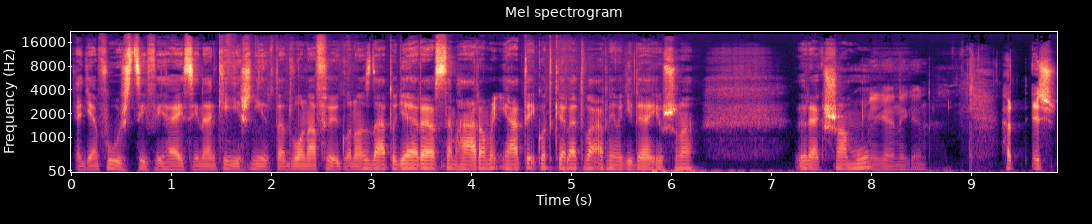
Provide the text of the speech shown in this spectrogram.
egy ilyen full sci helyszínen ki is nyírtad volna a főgonosz, de hát ugye erre azt hiszem három játékot kellett várni, hogy ide jusson a öreg Samu. Igen, igen. Hát és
